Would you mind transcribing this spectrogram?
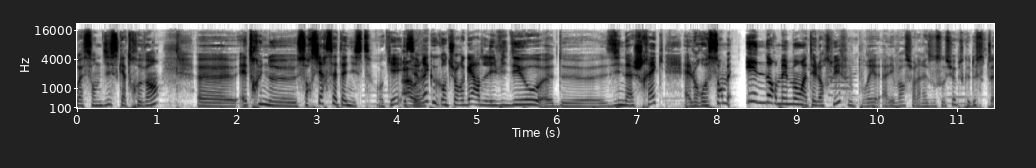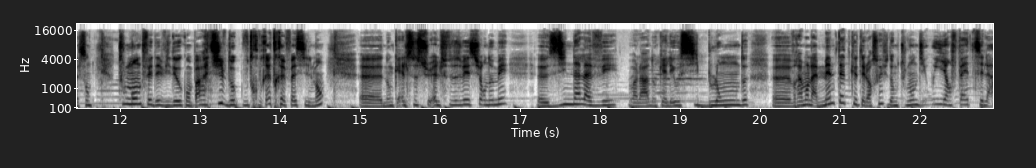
70-80 euh, être une sorcière sataniste. Ok, et Ah c'est ouais. vrai que quand tu regardes les vidéos de Zina Shrek, elle ressemble énormément à Taylor Swift. Vous pourrez aller voir sur les réseaux sociaux parce que de toute façon tout le monde fait des vidéos comparatives, donc vous trouverez très facilement. Euh, donc elle se, elle se surnommer Zina Lavé, voilà. Donc elle est aussi blonde, vraiment la même tête que Taylor Swift. Donc tout le monde dit oui, en fait c'est la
